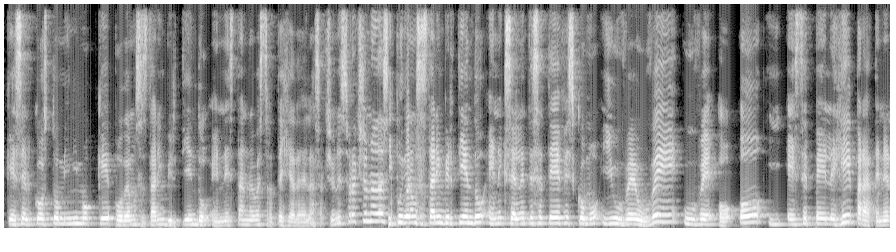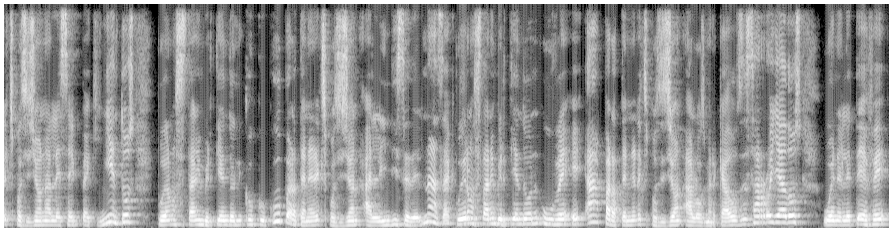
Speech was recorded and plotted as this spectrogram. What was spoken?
que es el costo mínimo que podemos estar invirtiendo en esta nueva estrategia de las acciones fraccionadas y pudiéramos estar invirtiendo en excelentes ETFs como IVV, VOO y SPLG para tener exposición al S&P 500, pudiéramos estar invirtiendo en QQQ para tener exposición al índice del Nasdaq, pudiéramos estar invirtiendo en VEA para tener exposición a los mercados desarrollados o en el ETF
